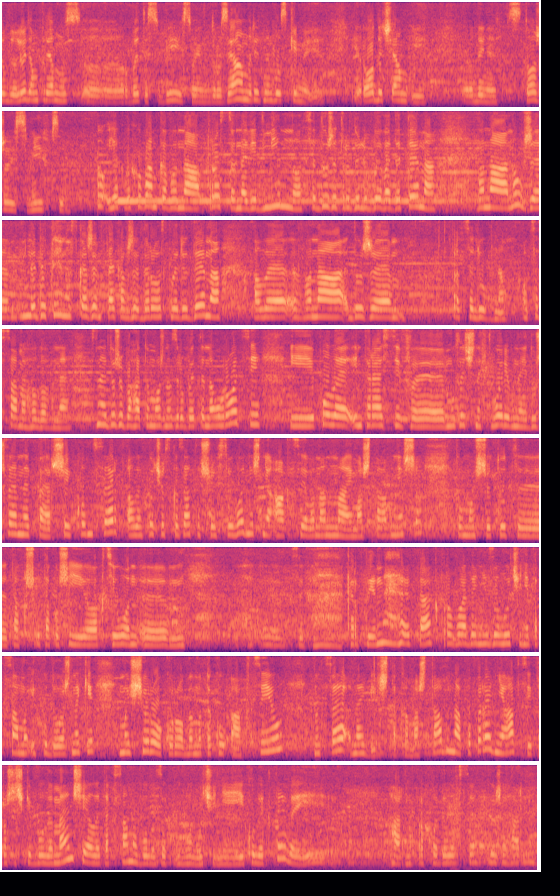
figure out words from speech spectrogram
люблю людям приємно е, робити собі, і своїм друзям рідним близьким, і, і родичам, і, родині теж, і сім'ї всім. Ну, Як вихованка, вона просто на відмінно. Це дуже трудолюбива дитина. Вона ну вже не дитина, скажімо так, а вже доросла людина, але вона дуже працелюбна. Оце саме головне. З нею дуже багато можна зробити на уроці, і поле інтересів е, музичних творів в неї дуже це не перший концерт, але хочу сказати, що сьогоднішня акція вона наймасштабніша, тому що тут е, також також є акціон. Цих картин так проведені, залучені так само і художники. Ми щороку робимо таку акцію. Ну це найбільш така масштабна. Попередні акції трошечки були менші, але так само було залучені і колективи, і гарно проходило все. Дуже гарно.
